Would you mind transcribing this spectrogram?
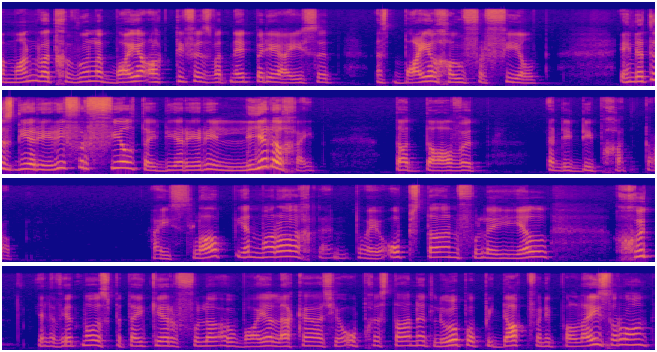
'n man wat gewoonlik baie aktief is wat net by die huis sit, is baie gou verveeld. En dit is deur hierdie verveeldheid, deur hierdie ledigheid dat Dawid in die diep gat trap. Hy slaap eenmiddag en toe hy opstaan, voel hy heel goed. Jy weet mos, baie keer voel 'n ou baie lekker as jy opgestaan het, loop op die dak van die paleis rond.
